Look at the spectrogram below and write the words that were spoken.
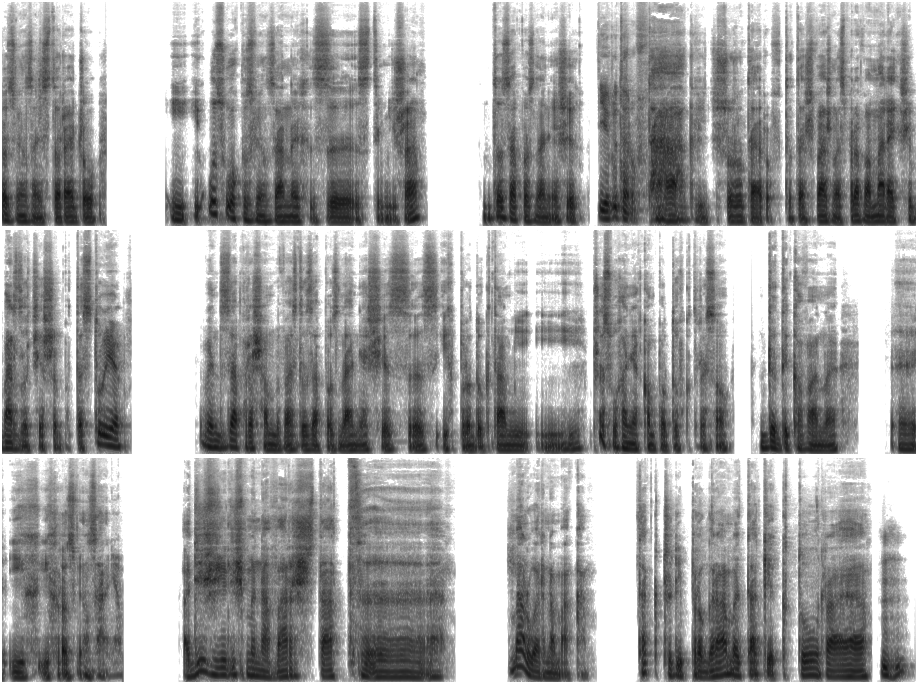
rozwiązań storage'u i, i usług związanych z, z tymiże do zapoznania się. I routerów. Tak, widzisz, routerów. To też ważna sprawa. Marek się bardzo cieszy, bo testuje. Więc zapraszamy Was do zapoznania się z, z ich produktami i przesłuchania kompotów, które są dedykowane e, ich, ich rozwiązaniom. A dziś wzięliśmy na warsztat e, malware na Maca. Tak, czyli programy takie, które mhm.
